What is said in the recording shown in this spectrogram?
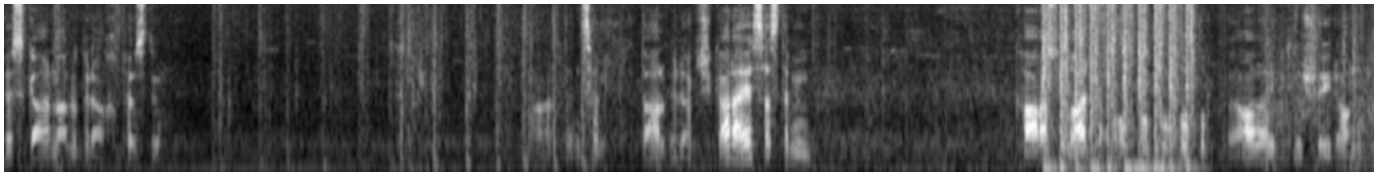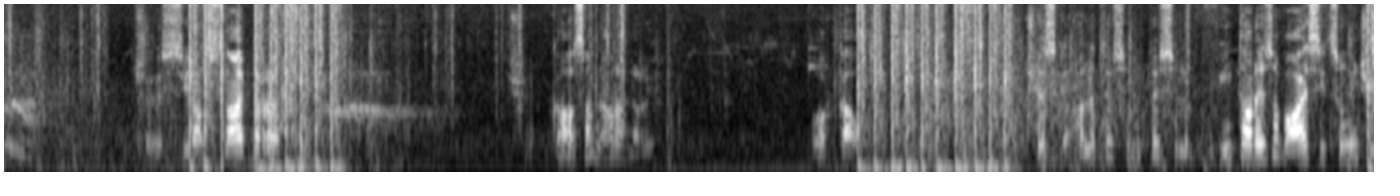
չես կարնալու դրան խփես դու Ա տենց էլ տարբերակ չկար այս հստե 40 վայրկյան օփ օփ օփ օփ օփ արա այդ ինչ է իր անում Չէ, սիրան սնայպերը Չէ, գազան արա լրի Workout։ Չես կա, հələ տես, հələ տես, հələ վինտարեզով այս 50-ին չի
